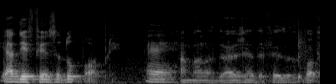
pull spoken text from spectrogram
é a defesa do pobre. É. A malandragem é a defesa do pobre.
